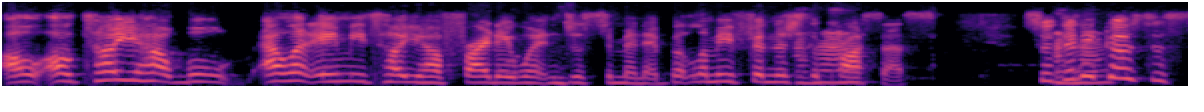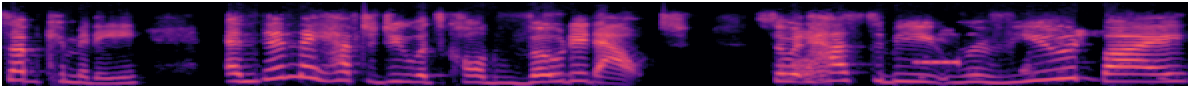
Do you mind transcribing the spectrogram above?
I'll, I'll tell you how, well, I'll let Amy tell you how Friday went in just a minute, but let me finish the Mhm. process. So then it goes to subcommittee and then they have to do what's called voted out. So it has to be reviewed by,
